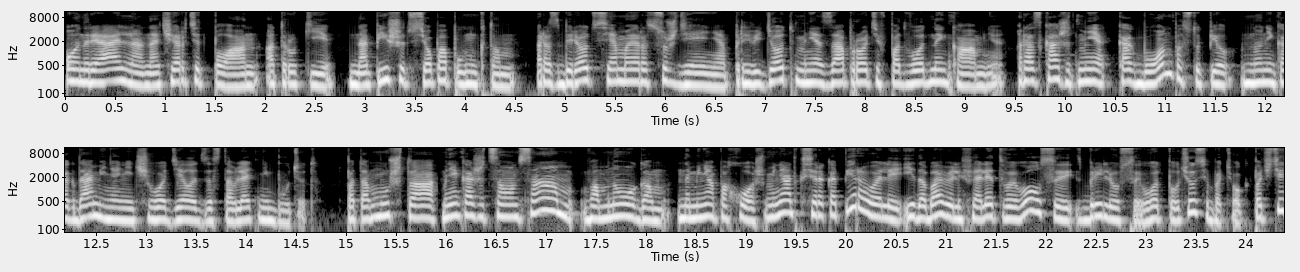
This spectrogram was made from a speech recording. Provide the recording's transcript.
Он реально начертит план от руки, напишет все по пунктам, разберет все мои рассуждения, приведет мне за против подводные камни, расскажет мне, как бы он поступил, но никогда меня ничего делать заставлять не будет потому что, мне кажется, он сам во многом на меня похож. Меня отксерокопировали и добавили фиолетовые волосы, сбрили усы. Вот, получился батек. Почти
